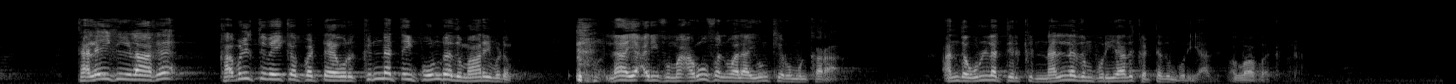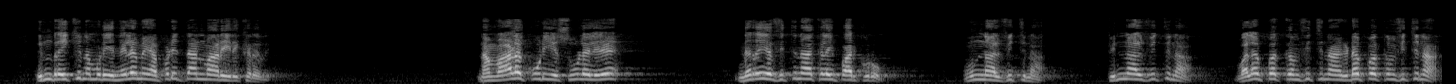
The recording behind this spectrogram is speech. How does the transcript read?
தலைகீழாக கவிழ்த்து வைக்கப்பட்ட ஒரு கிண்ணத்தை போன்று அது மாறிவிடும். லா யஅரிஃபு அரூஃபன் வலா யுன்கிரு முன்கரா. அந்த உள்ளத்திற்கு நல்லதும் புரியாது கெட்டதும் புரியாது. அல்லாஹ் அக்பர். இன்றைக்கு நம்முடைய நிலைமை அப்படித்தான் மாறி இருக்கிறது நாம் வாழக்கூடிய சூழலிலே நிறைய ஃபித்னாக்களை பார்க்கிறோம். முன்னால் ஃபித்னா பின்னால் ஃபித்னா வலப்பக்கம் ஃபித்னா இடப்பக்கம் ஃபித்னா.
